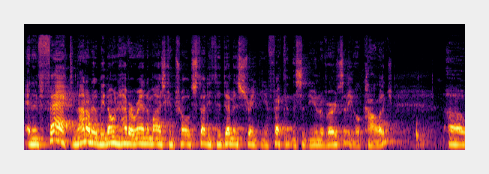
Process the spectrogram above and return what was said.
and in fact, not only we don't have a randomized controlled study to demonstrate the effectiveness of the university or college, uh,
